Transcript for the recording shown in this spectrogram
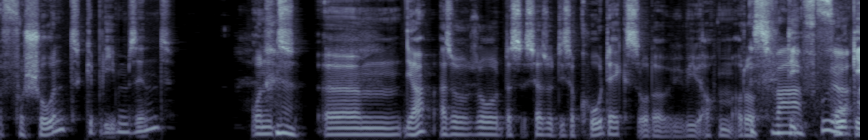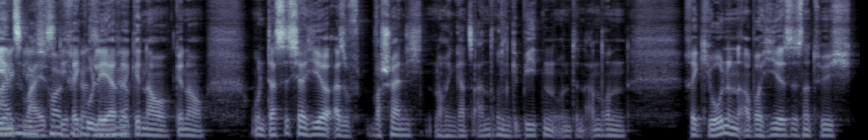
verschont geblieben sind. Und ja. Ähm, ja, also so, das ist ja so dieser Kodex oder wie, auch oder die Vorgehensweise, die reguläre, so, ja. genau, genau. Und das ist ja hier, also wahrscheinlich noch in ganz anderen Gebieten und in anderen Regionen, aber hier ist es natürlich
